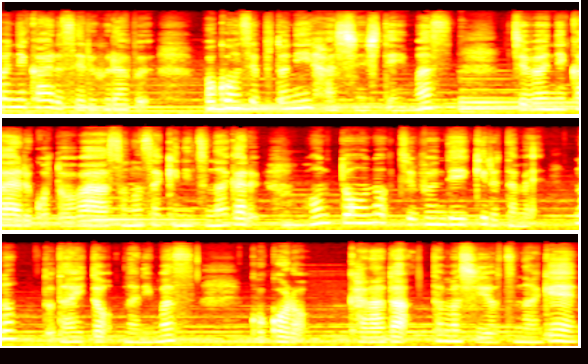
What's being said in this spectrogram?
分に帰るセルフラブをコンセプトに発信しています。自分に帰ることはその先につながる本当の自分で生きるための土台となります。心、体、魂をつなげ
